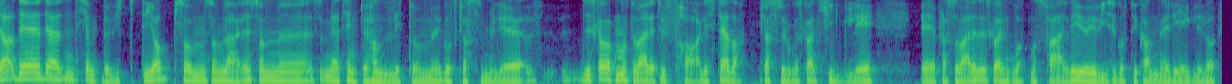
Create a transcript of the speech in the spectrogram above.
Ja, det, det er en kjempeviktig jobb som, som lærer, som, eh, som, jeg tenker handler litt om godt klassemiljø. Det skal på en måte være et ufarlig sted. da. Klasserommet skal være en hyggelig eh, plass å være. Det skal være en god atmosfære. Det gjør jo vi så godt vi kan med regler, og,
